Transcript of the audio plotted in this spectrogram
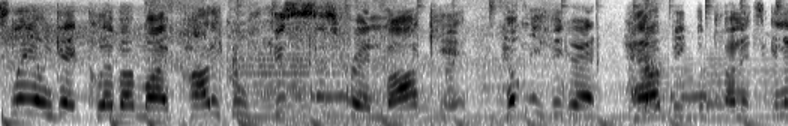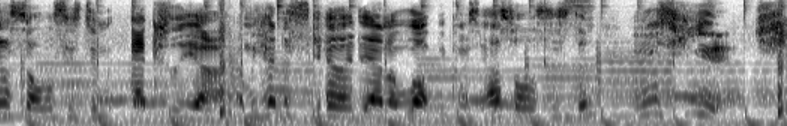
Previously on Get Clever, my particle physicist friend Mark here helped me figure out how big the planets in our solar system actually are. And we had to scale it down a lot because our solar system is huge.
